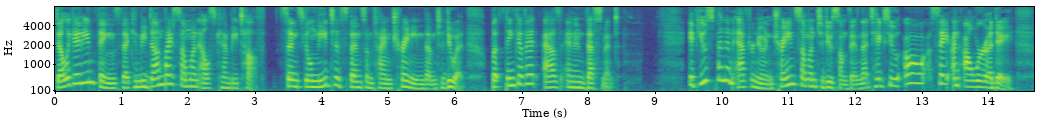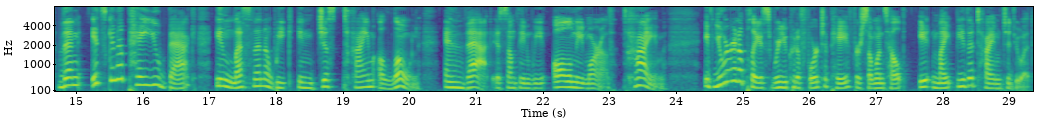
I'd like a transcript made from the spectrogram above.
Delegating things that can be done by someone else can be tough, since you'll need to spend some time training them to do it, but think of it as an investment. If you spend an afternoon training someone to do something that takes you, oh, say an hour a day, then it's gonna pay you back in less than a week in just time alone. And that is something we all need more of time. If you are in a place where you could afford to pay for someone's help, it might be the time to do it,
